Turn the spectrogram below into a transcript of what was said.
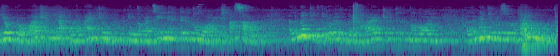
є впровадження елементів інноваційних технологій, а саме елементів здоров'я зберігаючих технологій, елементів розвивального та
